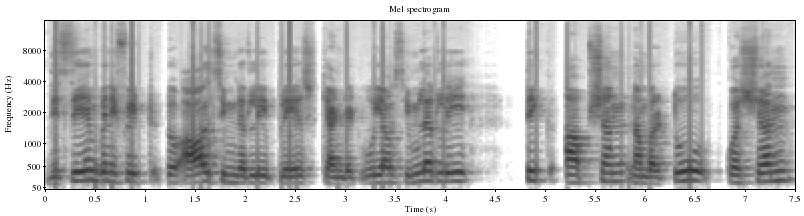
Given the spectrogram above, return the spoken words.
the same benefit to all similarly placed candidates. We have similarly tick option number 2, question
